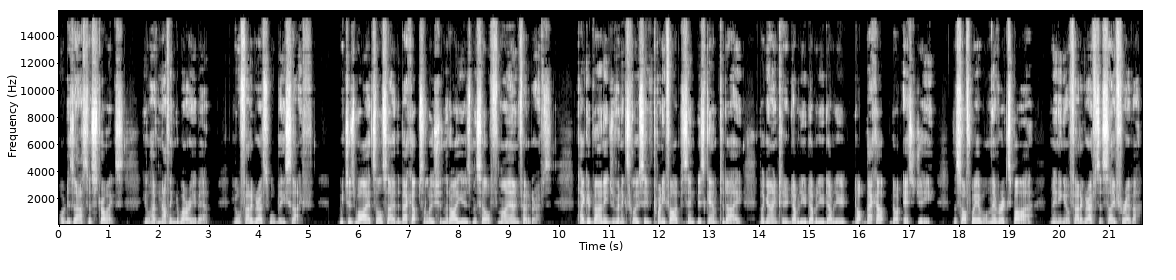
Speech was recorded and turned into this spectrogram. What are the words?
or disaster strikes, you'll have nothing to worry about. Your photographs will be safe. Which is why it's also the backup solution that I use myself for my own photographs. Take advantage of an exclusive 25% discount today by going to www.backup.sg. The software will never expire, meaning your photographs are safe forever.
